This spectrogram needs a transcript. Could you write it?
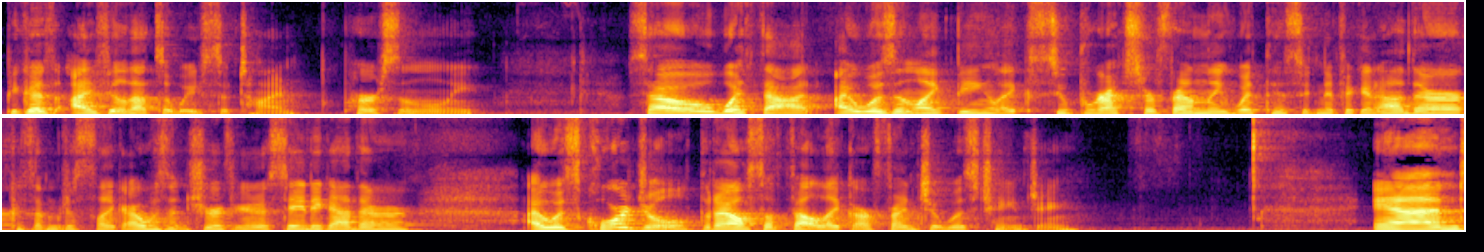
because I feel that's a waste of time personally. So with that, I wasn't like being like super extra friendly with his significant other because I'm just like I wasn't sure if you're gonna stay together. I was cordial, but I also felt like our friendship was changing. And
